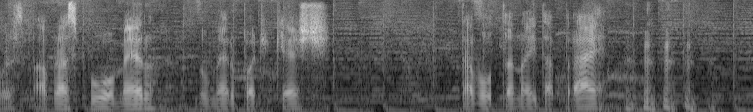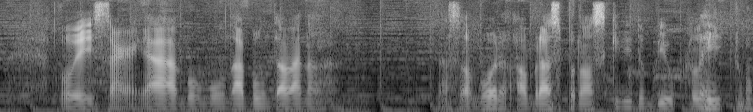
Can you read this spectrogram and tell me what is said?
Um abraço pro Homero, do Homero Podcast. Tá voltando aí da praia. Foi sargar bumbum na bunda lá na, Samora. Um abraço pro nosso querido Bill Clayton.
